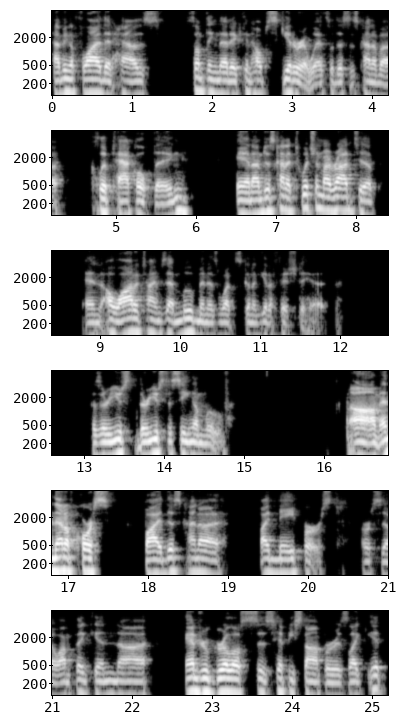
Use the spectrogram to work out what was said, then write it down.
having a fly that has something that it can help skitter it with. So this is kind of a clip hackle thing. And I'm just kind of twitching my rod tip. And a lot of times that movement is what's going to get a fish to hit. Because they're used they're used to seeing a move. Um, and then of course, by this kind of by May 1st or so, I'm thinking uh Andrew Grillos's hippie stomper is like it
